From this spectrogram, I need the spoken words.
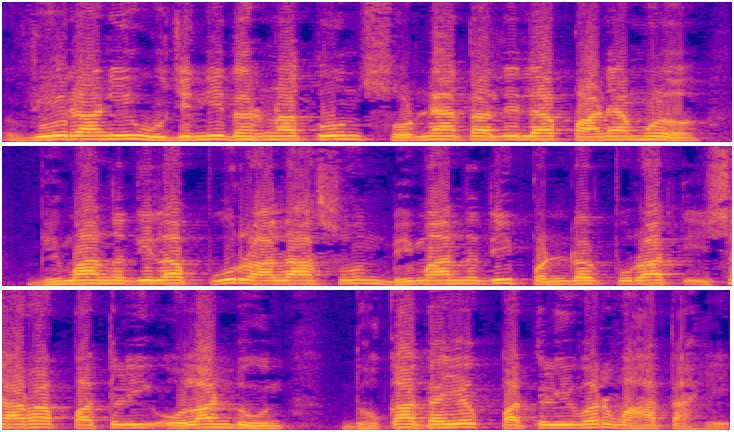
वीर आणि उजनी धरणातून सोडण्यात आलेल्या पाण्यामुळं भीमा नदीला पूर आला असून भीमा नदी पंढरपुरात इशारा पातळी ओलांडून धोकादायक पातळीवर वाहत आहे.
